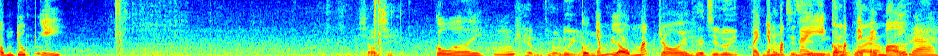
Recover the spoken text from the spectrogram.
không trúng nhỉ? Cô ơi ừ. Cô nhắm lộn mắt rồi. Phải nhắm mắt này con mắt này phải mở ra.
